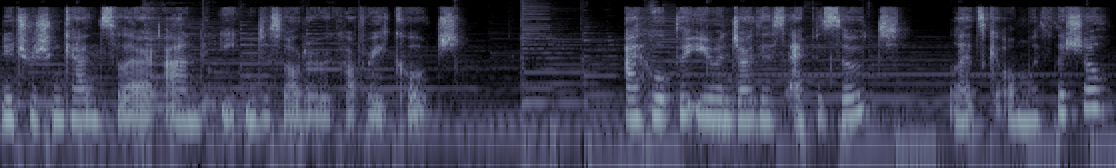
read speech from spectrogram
nutrition counselor, and eating disorder recovery coach. I hope that you enjoy this episode. Let's get on with the show.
